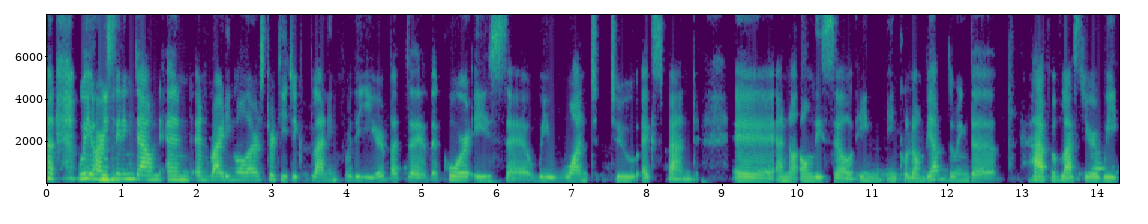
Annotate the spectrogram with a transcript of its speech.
we are sitting down and and writing all our strategic planning for the year but uh, the core is uh, we want to expand uh, and not only sell in in colombia during the half of last year we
